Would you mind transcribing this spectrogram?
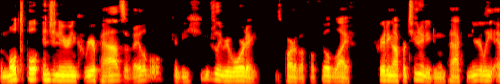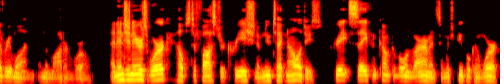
The multiple engineering career paths available can be hugely rewarding as part of a fulfilled life creating opportunity to impact nearly everyone in the modern world. An engineer's work helps to foster creation of new technologies, create safe and comfortable environments in which people can work,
